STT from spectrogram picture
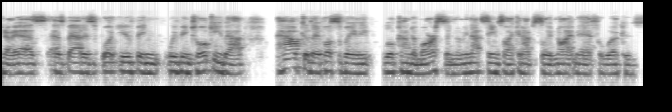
you know, as as bad as what you've been we've been talking about, how could they possibly look under Morrison? I mean, that seems like an absolute nightmare for workers.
